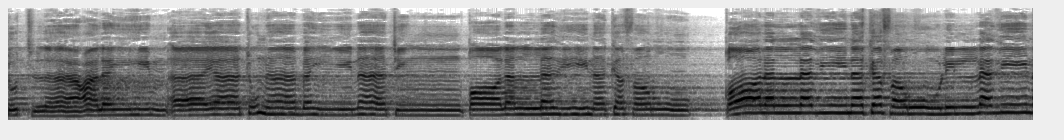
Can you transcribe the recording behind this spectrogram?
تتلى عليهم آياتنا بينات قال الذين كفروا قال الذين كفروا للذين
